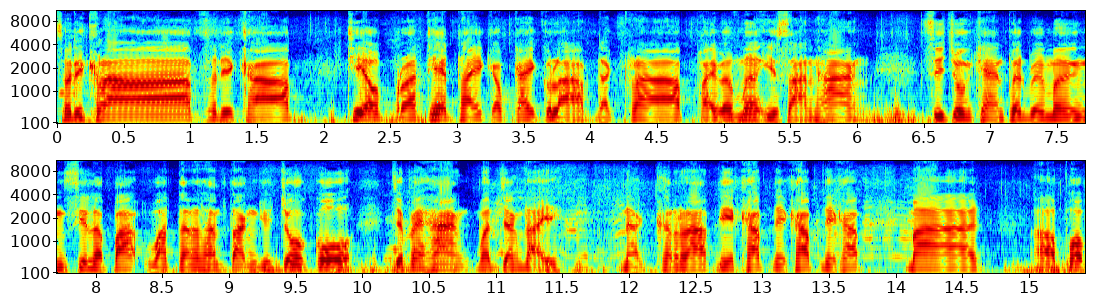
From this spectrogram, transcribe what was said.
สวัสดีครับ สวัสดีครับ เที่ยวประเทศไทยกับไกด์กุหลาบนะครับไผ่เมืองอีสานห้างซีจุงแคนเพื่อนไปเมืองศิลปะวัฒนธรรมตั้งอยู่โจโก้ จะไปห้างวันจังไดนะครับนี่ครับนี่ครับนี่ครับมาพบ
